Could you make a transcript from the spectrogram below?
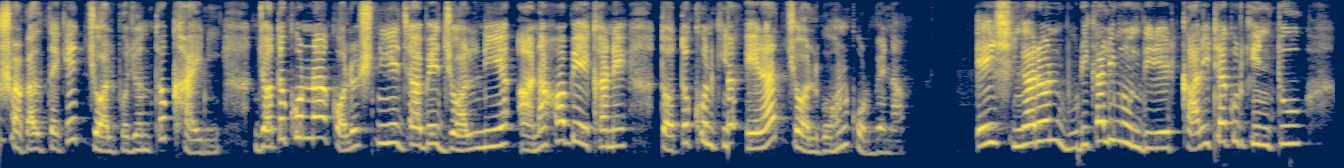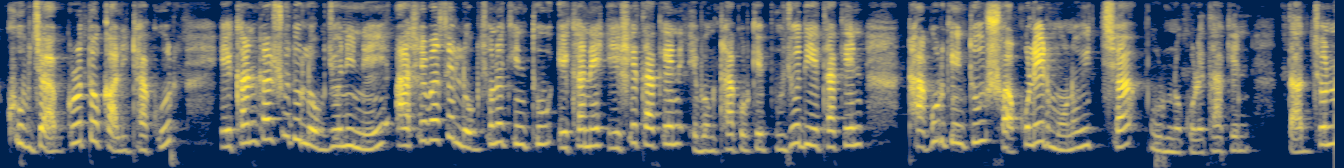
সকাল থেকে জল পর্যন্ত খায়নি। যতক্ষণ না কলস নিয়ে যাবে, জল নিয়ে আনা হবে এখানে, ততক্ষণ কিন্তু এরা জল গ্রহণ করবে না। এই সিঙ্গারন বুড়িকালী মন্দিরের কালী ঠাকুর কিন্তু খুব জাগ্রত কালী ঠাকুর। এখানকার শুধু লোকজনই নেই, আশেপাশের লোকজনও কিন্তু এখানে এসে থাকেন এবং ঠাকুরকে পুজো দিয়ে থাকেন। ঠাকুর কিন্তু সকলের মনোইচ্ছা পূর্ণ করে থাকেন। তার জন্য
